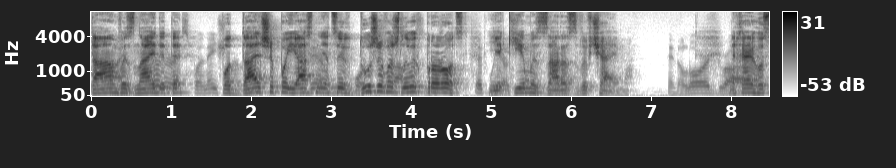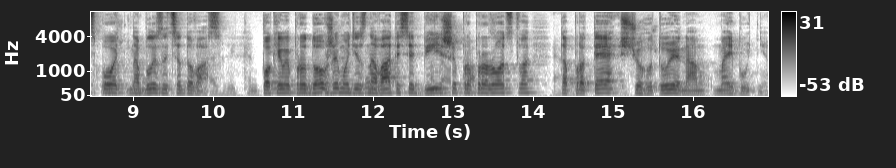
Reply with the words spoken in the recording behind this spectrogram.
Там ви знайдете подальше пояснення цих дуже важливих пророцтв, які ми зараз вивчаємо. Нехай Господь наблизиться до вас, поки ми продовжуємо дізнаватися більше про пророцтва та про те, що готує нам майбутнє.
